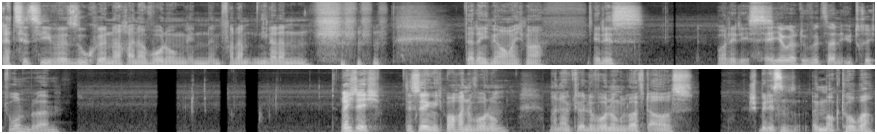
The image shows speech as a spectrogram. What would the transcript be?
rezessive Suche nach einer Wohnung in, im verdammten Niederlanden. da denke ich mir auch manchmal, it is what it is. Hey Junge, du willst ja in Utrecht wohnen bleiben. Richtig. Deswegen, ich brauche eine Wohnung. Meine aktuelle Wohnung läuft aus. Spätestens im Oktober.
